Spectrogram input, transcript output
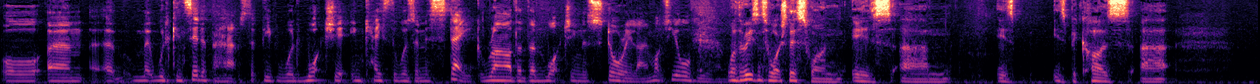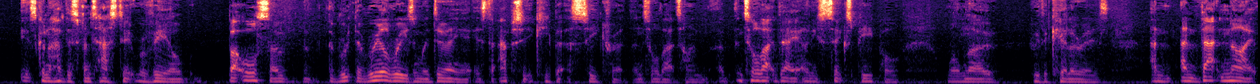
or um, uh, would consider perhaps that people would watch it in case there was a mistake rather than watching the storyline. What's your view? On Well, the reason to watch this one is um, is is because uh, it's going to have this fantastic reveal, but also the, the, the real reason we're doing it is to absolutely keep it a secret until that time. Until that day, only six people will know who the killer is. And, and that night,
